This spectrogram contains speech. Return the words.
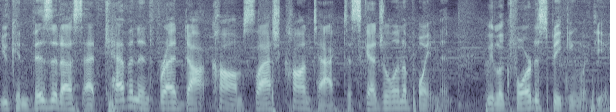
You can visit us at kevinandfred.com slash contact to schedule an appointment. We look forward to speaking with you.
